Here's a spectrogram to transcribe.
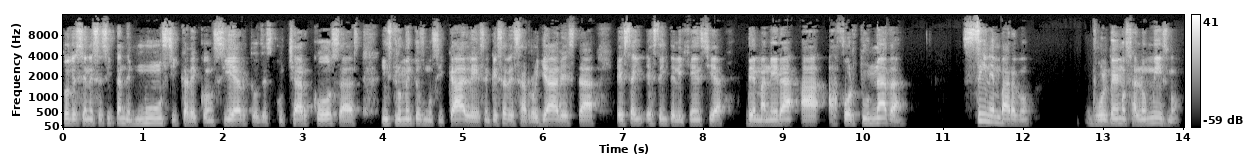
Donde se necesitan de música, de conciertos, de escuchar cosas, instrumentos musicales, empieza a desarrollar esta, esta, esta inteligencia de manera afortunada. Sin embargo, volvemos a lo mismo.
